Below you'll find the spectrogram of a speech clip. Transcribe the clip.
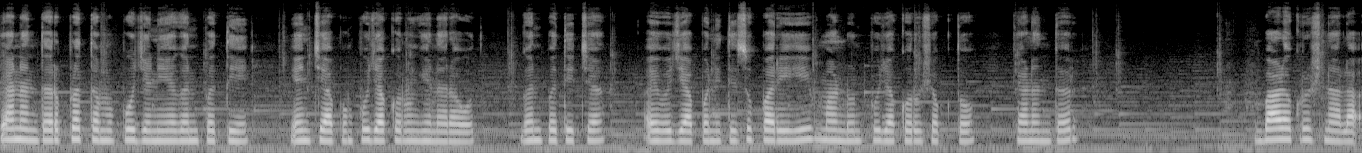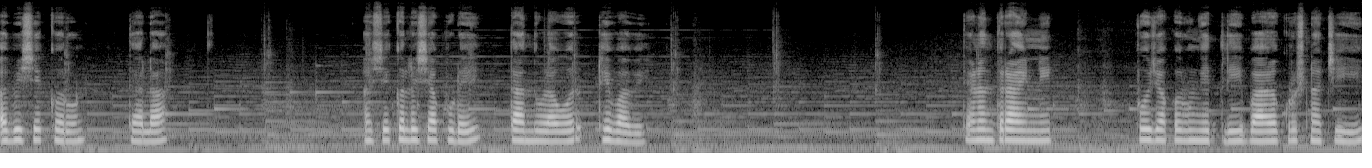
त्यानंतर प्रथम पूजनीय गणपती यांची आपण पूजा करून घेणार आहोत. गणपतीच्या ऐवजी आपण इथे सुपारीही मांडून पूजा करू शकतो. त्यानंतर बाळकृष्णाला अभिषेक करून त्याला असे कलशापुढे तांदूळावर ठेवावे. त्यानंतर आईंनी पूजा करून घेतली बाळकृष्णाचीही.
